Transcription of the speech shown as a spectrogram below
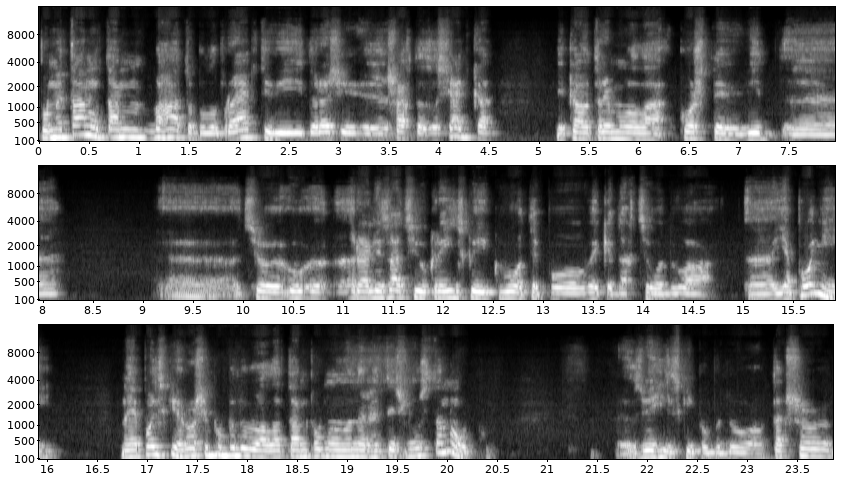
По метану там багато було проєктів, і, до речі, е, шахта Засядька, яка отримувала кошти від е, е, цього, реалізації української квоти по викидах СО2 е, Японії, на японські гроші побудувала там, по-моєму, енергетичну установку. Звягільський побудував. Так що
